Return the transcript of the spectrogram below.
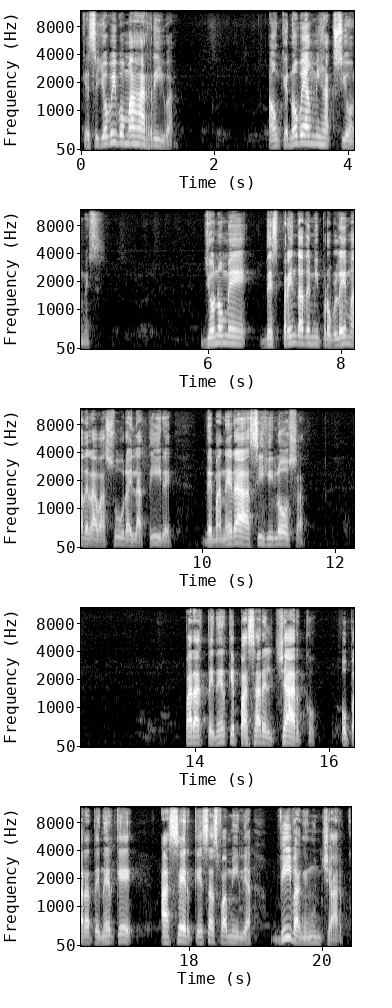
Que si yo vivo más arriba, aunque no vean mis acciones, yo no me desprenda de mi problema de la basura y la tire de manera sigilosa para tener que pasar el charco o para tener que hacer que esas familias vivan en un charco.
